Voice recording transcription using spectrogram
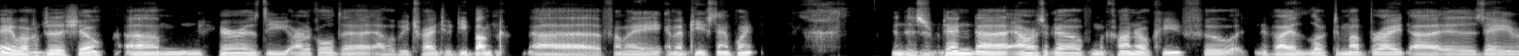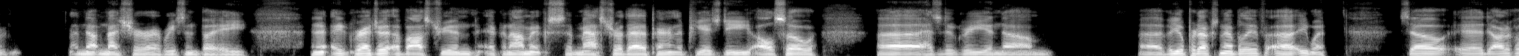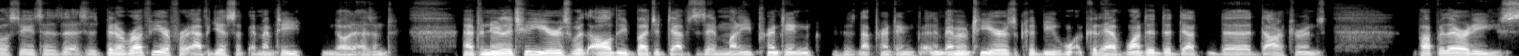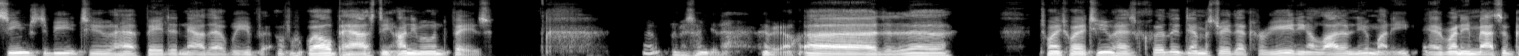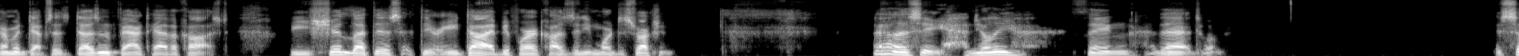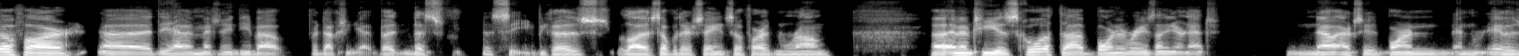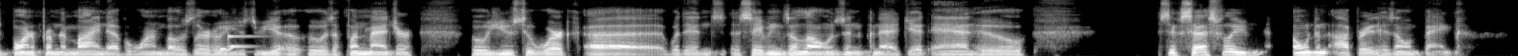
Hey, welcome to the show. Um, here is the article that I will be trying to debunk uh, from a MMT standpoint. And this is 10 uh, hours ago from Connor O'Keefe, who, if I looked him up right, uh, is a, I'm not, I'm not sure a recent, but a, a graduate of Austrian economics, a master of that, apparently PhD, also uh, has a degree in um, uh, video production, I believe. Uh, anyway, so uh, the article states as this has been a rough year for advocates of MMT. No, it hasn't. After nearly two years with all the budget deficits and money printing, is not printing, MMTers could be could have wanted the the doctrine's popularity seems to be to have faded now that we've well past the honeymoon phase. Oh, let me get, that. there we go. Uh. 2022 has clearly demonstrated that creating a lot of new money and running massive government deficits does, in fact, have a cost. We should let this theory die before it causes any more destruction. Now, let's see. The only thing that well, so far uh, they haven't mentioned anything about production yet, but let's let's see because a lot of stuff what they're saying so far has been wrong. Uh, MMT is school of thought, born and raised on the internet. No, actually, was born and it was born from the mind of Warren Mosler, who used to be a, who was a fund manager, who used to work uh, within savings and loans in Connecticut, and who successfully owned and operated his own bank,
